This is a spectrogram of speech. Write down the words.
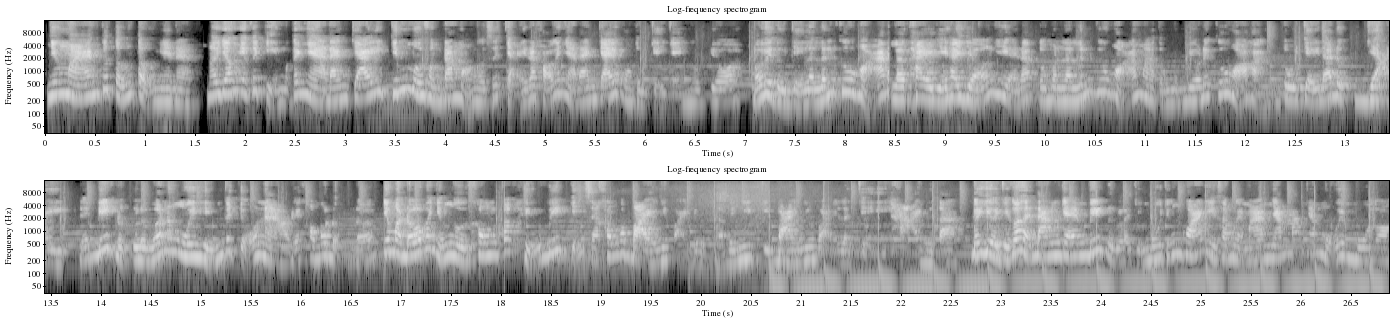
Nhưng mà em cứ tưởng tượng vậy nè, nó giống như cái chuyện mà cái nhà đang cháy 90 phần trăm mọi người sẽ chạy ra khỏi cái nhà đang cháy, còn tụi chị chạy ngược vô bởi vì tụi chị là lính cứu hỏa, là thầy vậy hay giỡn như vậy đó. Tụi mình là lính cứu hỏa mà, tụi mình vô để cứu hỏa hoạn. Tụi chị đã được dạy để biết được lửa nó nguy hiểm cái chỗ nào để không có đụng đến. Nhưng mà đối với những người không có hiểu biết chị sẽ không có bày như vậy được. Tại vì như chị bày như vậy là chị hại người ta. Bây giờ chị có thể đăng cho em biết được là chị mua chứng khoán gì xong ngày mai em nhắm mắt nhắm mũi em mua thôi.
